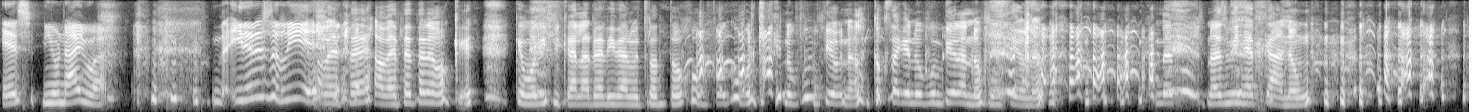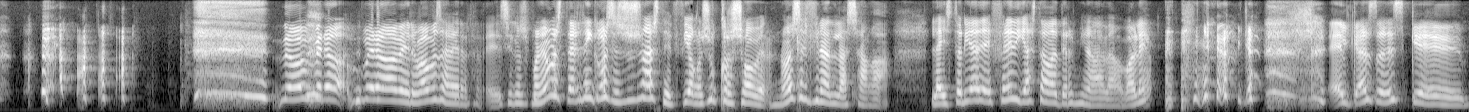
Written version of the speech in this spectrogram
es New Nightmare. Irene se ríe. A veces, a veces tenemos que, que modificar la realidad a nuestro antojo un poco porque no funciona. Las cosas que no funcionan, no funcionan. No es, no es mi headcanon. No, pero, pero a ver, vamos a ver. Eh, Si nos ponemos técnicos, eso es una excepción, es un crossover, no es el final de la saga. La historia de Freddy ya estaba terminada, ¿vale? el caso es que.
